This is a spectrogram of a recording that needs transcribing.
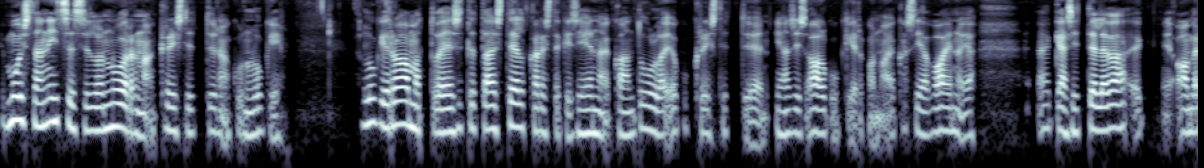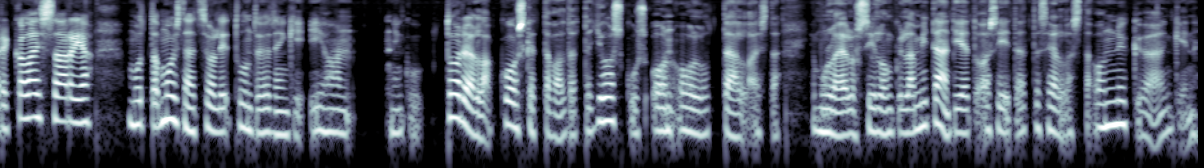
Ja muistan itse silloin nuorena kristittynä, kun luki, luki raamattua ja sitten taisi telkkaristakin siihen aikaan tulla joku kristittyjen, ihan siis alkukirkon aikaisia vainoja käsittelevä amerikkalaissarja, mutta muistan, että se oli tuntui jotenkin ihan niin kuin todella koskettavalta, että joskus on ollut tällaista. Ja mulla ei ollut silloin kyllä mitään tietoa siitä, että sellaista on nykyäänkin.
